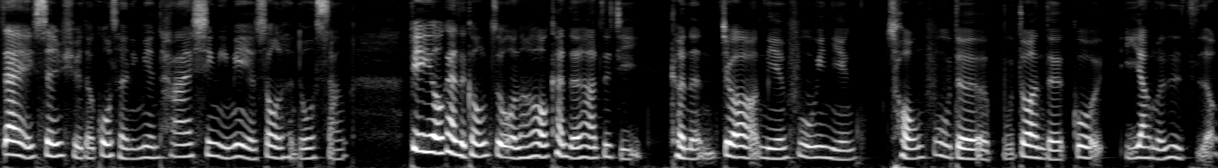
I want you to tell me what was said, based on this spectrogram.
在升学的过程里面，他心里面也受了很多伤。毕业后开始工作，然后看着他自己可能就要年复一年重复的、不断的过一样的日子哦，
